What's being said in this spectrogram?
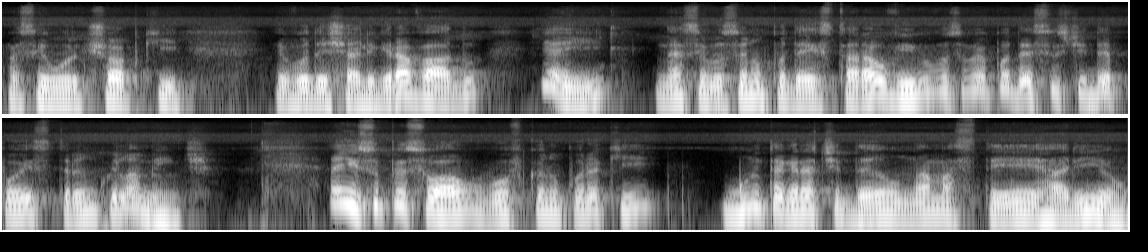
Vai ser um workshop que eu vou deixar ele gravado, e aí, né, se você não puder estar ao vivo, você vai poder assistir depois tranquilamente. É isso, pessoal. Vou ficando por aqui. Muita gratidão. Namastê, Harion.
